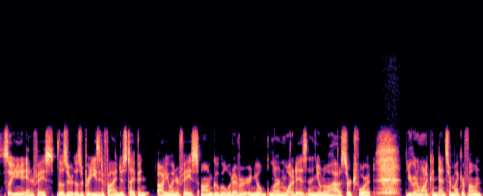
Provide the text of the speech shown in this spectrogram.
So you need an interface. Those are those are pretty easy to find. Just type in audio interface on Google, whatever, and you'll learn what it is, and then you'll know how to search for it. You're going to want a condenser microphone.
